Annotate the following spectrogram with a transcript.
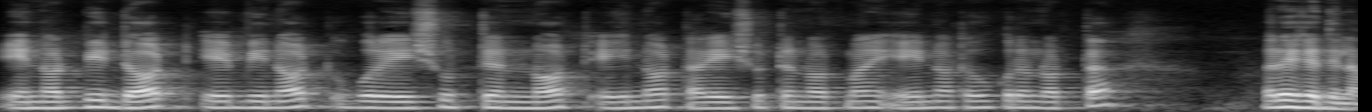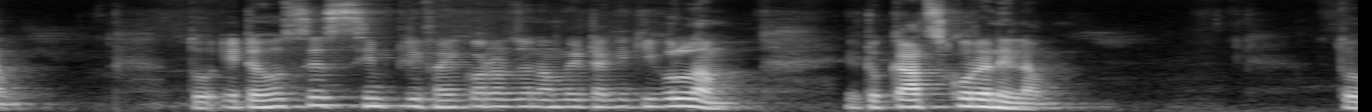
A not B dot, A B not, উপরে এই সূত্রের নট, এই নট, আর এই সূত্রের নট মানে এই নট উপরে নটটা রেখে দিলাম। তো এটা হচ্ছে সিম্পলিফাই করার জন্য আমরা এটাকে কি করলাম? একটু কাজ করে নিলাম। তো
